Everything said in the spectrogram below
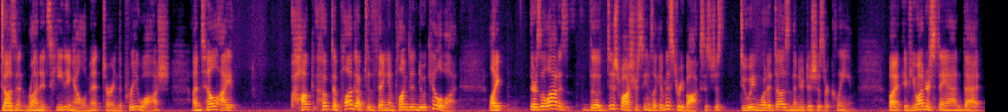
doesn't run its heating element during the pre-wash until I hooked a plug up to the thing and plugged it into a Kill A Watt. Like, there's a lot of, the dishwasher seems like a mystery box. It's just doing what it does and then your dishes are clean. But if you understand that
